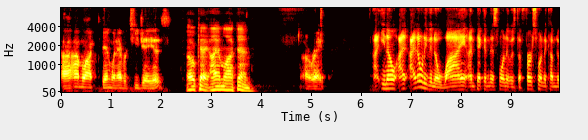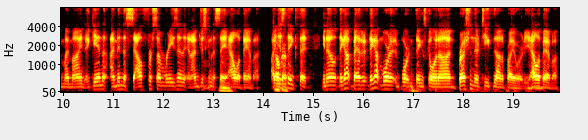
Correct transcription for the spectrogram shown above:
Uh, I'm locked in whenever TJ is. Okay, I am locked in. All right. I, you know, I, I don't even know why I'm picking this one. It was the first one to come to my mind. Again, I'm in the South for some reason, and I'm just going to say Mhm. Alabama. I Okay. just think that you know they got better, they got more important things going on. Brushing their teeth not a priority. Alabama.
